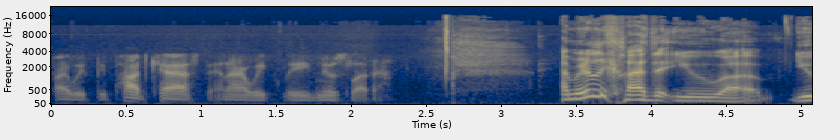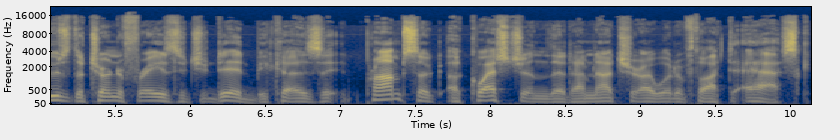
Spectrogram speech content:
biweekly podcast and our weekly newsletter. I'm really glad that you uh, used the turn of phrase that you did because it prompts a, a question that I'm not sure I would have thought to ask.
